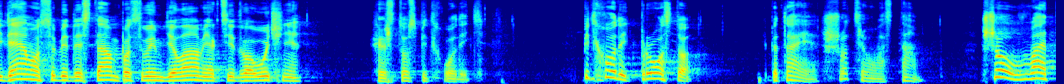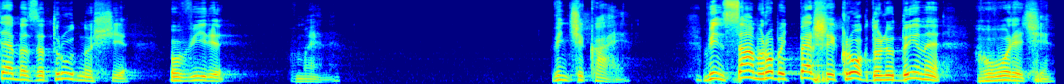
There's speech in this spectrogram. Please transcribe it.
йдемо собі десь там по своїм ділам, як ці два учні, Христос підходить. Підходить просто і питає, що це у вас там? Що у тебе за труднощі у вірі в мене? Він чекає. Він сам робить перший крок до людини, говорячи,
